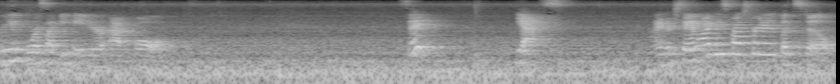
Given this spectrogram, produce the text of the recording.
reinforce that behavior at all. Sit. Yes. I understand why he's frustrated, but still.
